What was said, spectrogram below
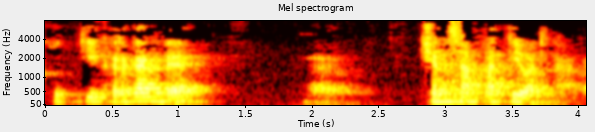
කෘත්‍ය කරගන්න ක්ෂණ සම්පත්‍ය වටිනාකම.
